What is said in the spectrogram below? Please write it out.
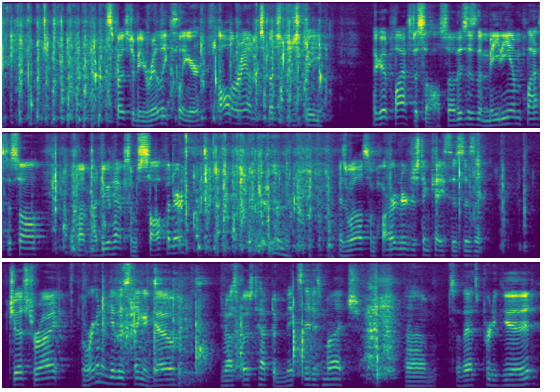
It's supposed to be really clear. All around it's supposed to just be a good plastisol. So this is the medium plastisol. Um, I do have some softener as well as some hardener just in case this isn't just right. We're gonna give this thing a go. You're not supposed to have to mix it as much. Um, so that's pretty good.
